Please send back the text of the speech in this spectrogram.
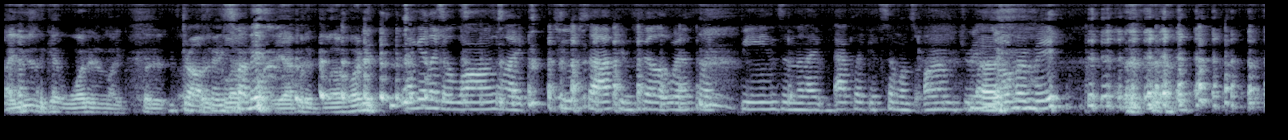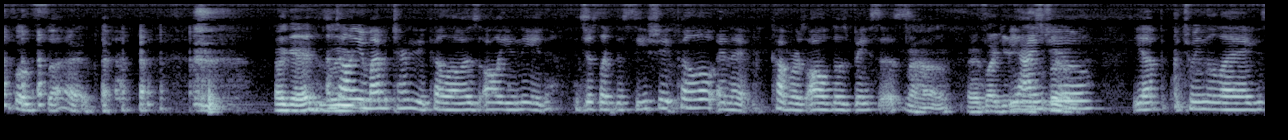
I usually get one and like put it uh, Draw a put face glove on it. Yeah, put a glove on it. I get like a long like tube sock and fill it with like beans, and then I act like it's someone's arm draped Uh, over me. So sad. okay. I'm telling you, my maternity pillow is all you need. It's just like the C-shaped pillow, and it covers all of those bases. Uh huh. And it's like you're Behind eating you, yep, between the legs,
